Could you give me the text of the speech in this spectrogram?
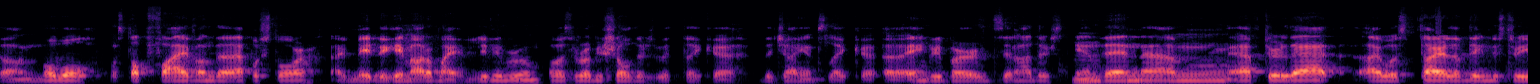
on mobile, was top five on the Apple Store. I made the game out of my living room. I was rubbing shoulders with like uh, the giants like uh, uh, Angry Birds and others. Mm-hmm. And then um, after that, I was tired of the industry,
